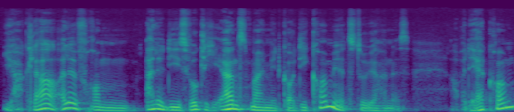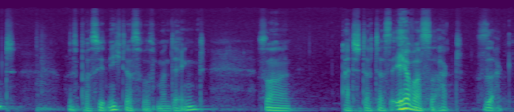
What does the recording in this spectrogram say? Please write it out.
Ja klar, alle frommen, alle, die es wirklich ernst meinen mit Gott, die kommen jetzt zu Johannes. Aber der kommt, und es passiert nicht das, was man denkt, sondern anstatt dass er was sagt, sagt,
